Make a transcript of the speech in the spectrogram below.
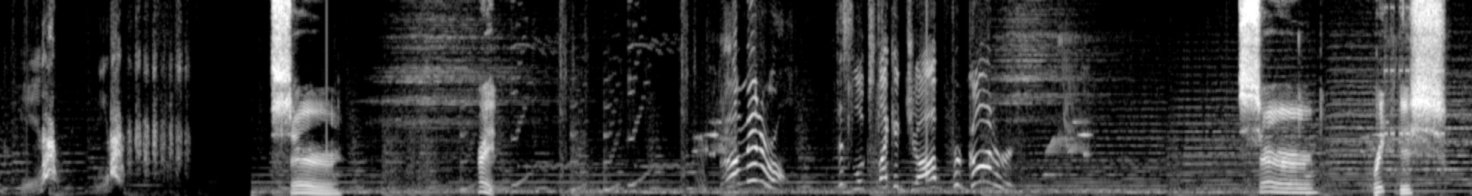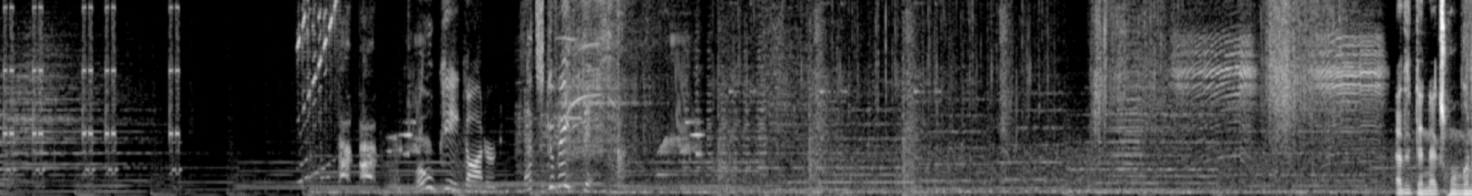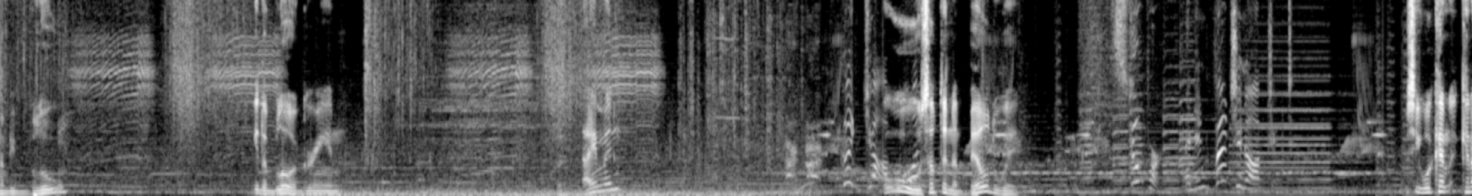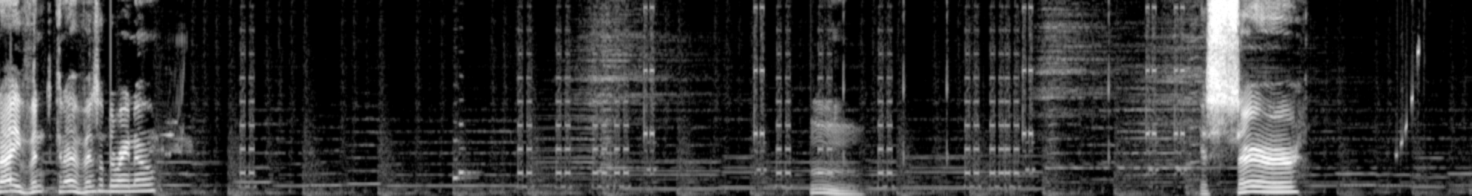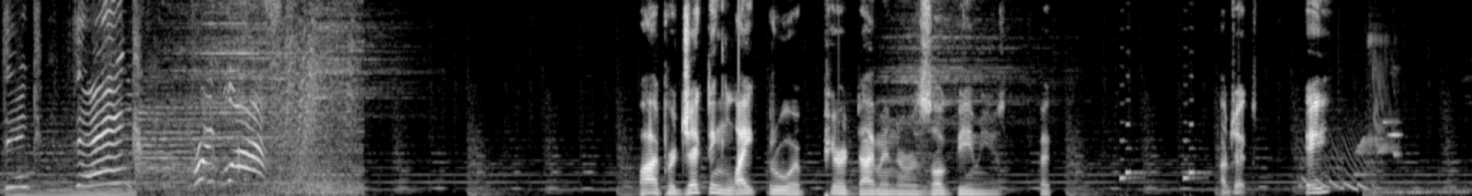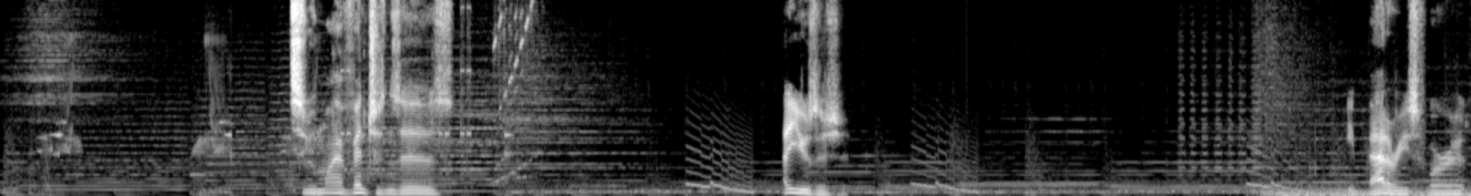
Sir. Right. A mineral. This looks like a job for Goddard. Sir. Break this. Okay, Goddard. Excavate this. I think the next one gonna be blue. Either blue or green. Diamond? Good job. Ooh, something to build with. Super. An invention object. See, what can can I invent? Can I invent something right now? Hmm. Yes, sir. Think, think. By projecting light through a pure diamond, a result beam used to affect objects. Okay. See what my inventions is. How do you use this shit? Need batteries for it.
